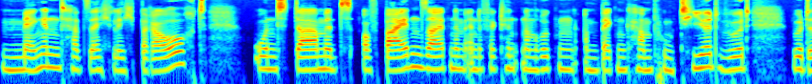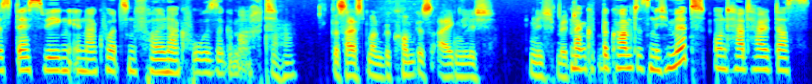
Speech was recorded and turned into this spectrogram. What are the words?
Mengen tatsächlich braucht und damit auf beiden Seiten im Endeffekt hinten am Rücken am Beckenkamm punktiert wird, wird es deswegen in einer kurzen Vollnarkose gemacht. Mhm. Das heißt, man bekommt es eigentlich nicht mit. Man bekommt es nicht mit und hat halt das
